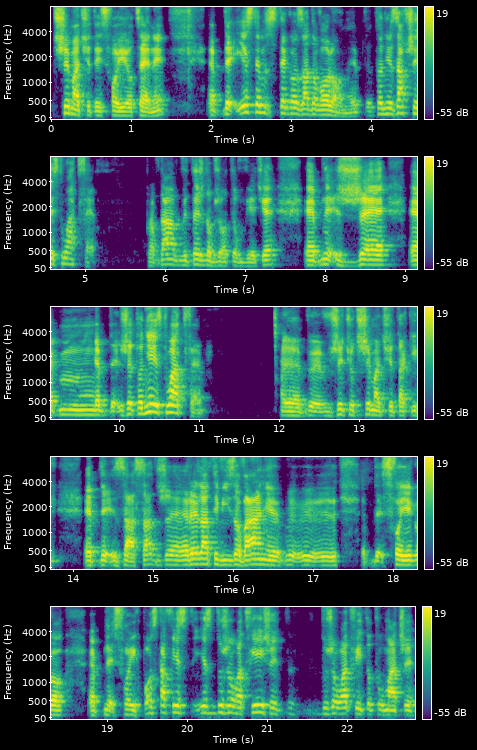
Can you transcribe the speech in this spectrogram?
trzymać się tej swojej oceny. E, Jestem z tego zadowolony. To nie zawsze jest łatwe. Prawda? Wy też dobrze o tym wiecie, e, że, e, że to nie jest łatwe e, w w życiu trzymać się takich e, zasad, że relatywizowanie e, e, swojego, e, swoich postaw jest, jest dużo łatwiejsze, dużo łatwiej to tłumaczy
